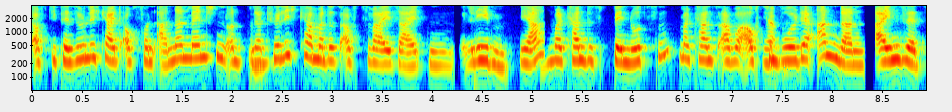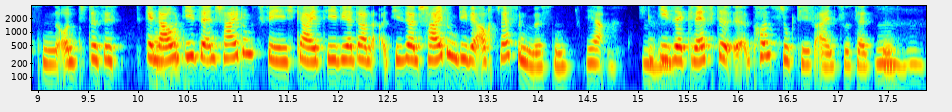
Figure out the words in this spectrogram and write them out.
auf die Persönlichkeit auch von anderen Menschen und mhm. natürlich kann man das auf zwei Seiten leben, ja. Man kann das benutzen, man kann es aber auch zum ja. Wohl der anderen einsetzen und das ist genau ja. diese Entscheidungsfähigkeit, die wir dann, diese Entscheidung, die wir auch treffen müssen. Ja. Mhm. Diese Kräfte äh, konstruktiv einzusetzen.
